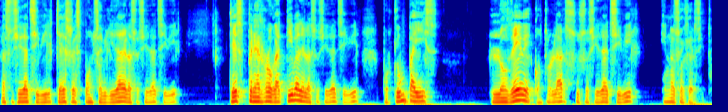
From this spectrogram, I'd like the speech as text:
la sociedad civil, que es responsabilidad de la sociedad civil, que es prerrogativa de la sociedad civil, porque un país lo debe controlar su sociedad civil y no su ejército.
